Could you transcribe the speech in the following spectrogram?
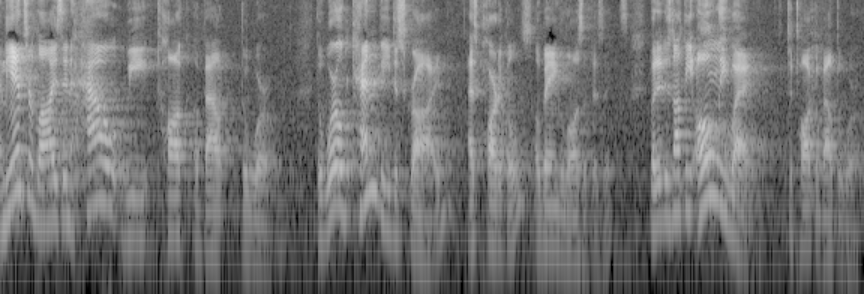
And the answer lies in how we talk about the world. The world can be described as particles obeying the laws of physics, but it is not the only way to talk about the world.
